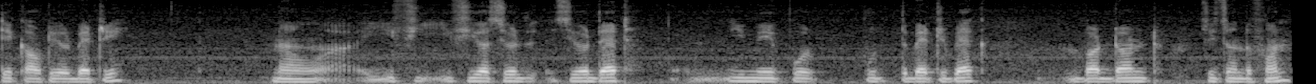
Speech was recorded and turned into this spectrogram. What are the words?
take out your battery. Now if if you are sure sure that you may put put the battery back but don't switch on the phone.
